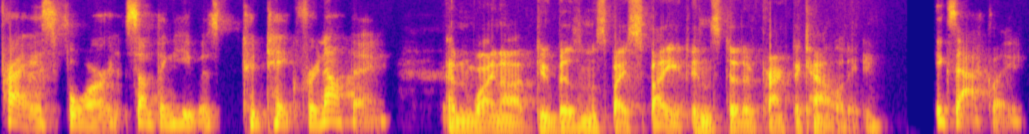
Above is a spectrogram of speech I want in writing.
price for something he was could take for nothing? And why not do business by spite instead of practicality? Exactly.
